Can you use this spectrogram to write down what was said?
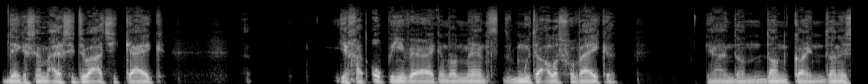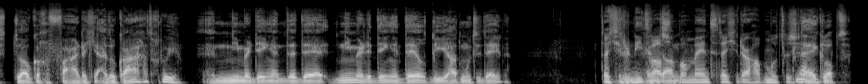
denk als ik naar mijn eigen situatie kijk, je gaat op in je werk en op dat moment moet er alles voor wijken. Ja, en dan, dan, kan je, dan is het ook een gevaar dat je uit elkaar gaat groeien. En niet meer, dingen, de, de, niet meer de dingen deelt die je had moeten delen. Dat je er niet En was dan- op momenten dat je er had moeten zijn. Nee, klopt.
